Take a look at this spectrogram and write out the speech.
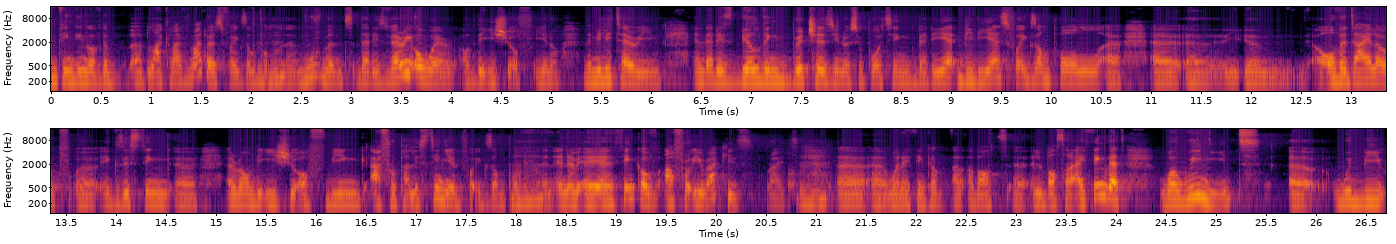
I'm thinking of the uh, Black Lives Matters, for example, uh, movement that is very aware of the issue of you know the military and that is building bridges, you know, supporting BDS, for example, uh, uh, uh, um, all the dialogue uh, existing uh, around the issue of being Afro-Palestinian, for example, and, and I, I think of Afro-Iraqis, right? Uh, uh, when I think of, about uh, Al Basra, I think that what we need uh, would be,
